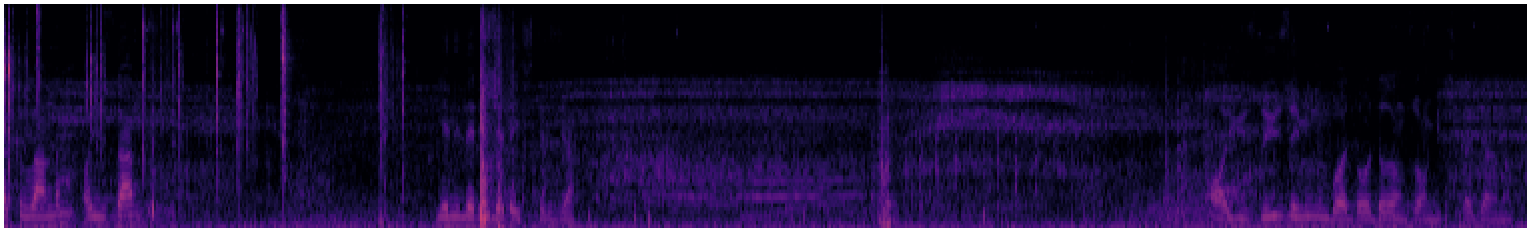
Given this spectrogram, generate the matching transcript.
akıllandım. O yüzden yenileriyle değiştireceğim. Aa yüzde yüz eminim bu arada oradan zombi çıkacağına.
